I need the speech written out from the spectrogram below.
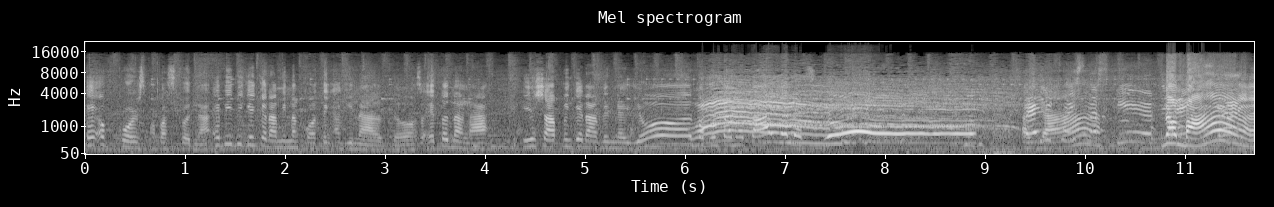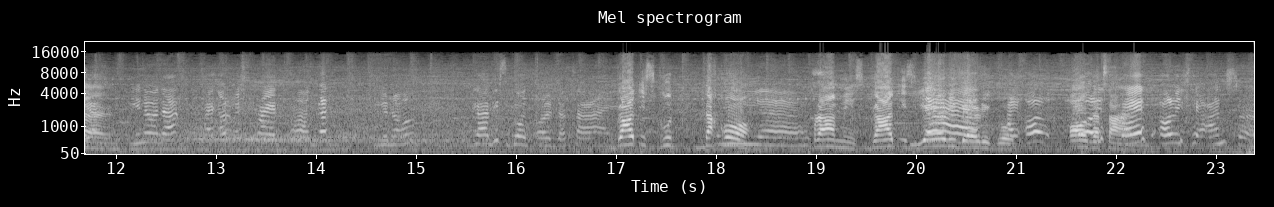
eh of course, papasko na, eh bibigyan ka namin ng konting aginaldo. So ito na nga, i-shopping ka namin ngayon. Papunta na tayo, let's go! Early Ayan. Christmas gift. Naman! Yeah. You know that? I always pray, uh, God, you know, God is good all the time. God is good. Nako, Yes. promise. God is very, Yes. very good. I al- all the always time. pray, always the answer.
